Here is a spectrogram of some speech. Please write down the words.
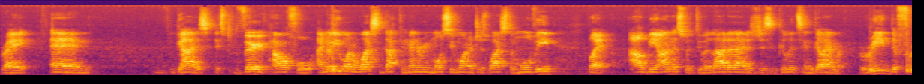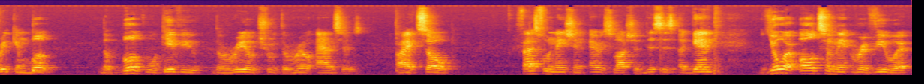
right? And guys, it's very powerful. I know you want to watch the documentary, most of you want to just watch the movie, but I'll be honest with you, a lot of that is just glitz and glamour. Read the freaking book. The book will give you the real truth, the real answers. Alright, so Fast Food Nation, Eric Schlosser, this is again your ultimate reviewer.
